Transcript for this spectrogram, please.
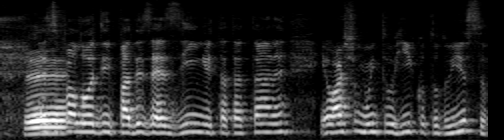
Você É, falou de Padre Zezinho e tatatá, né? Eu acho muito rico tudo isso.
